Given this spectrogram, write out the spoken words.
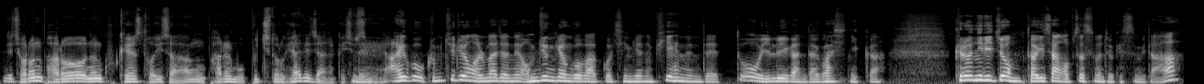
근데 저런 발언은 국회에서 더 이상 발을 못 붙이도록 해야 되지 않을까 싶습니다. 네. 아이고, 금주령 얼마 전에 엄중 경고 받고 징계는 피했는데 또 윤리위 간다고 하시니까 그런 일이 좀 더 이상 없었으면 좋겠습니다.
